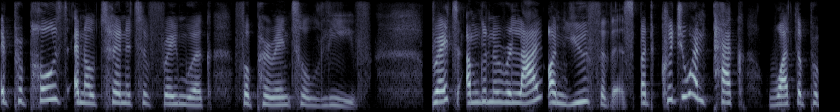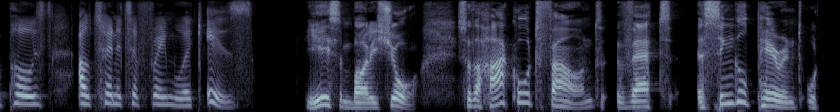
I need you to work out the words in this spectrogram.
it proposed an alternative framework for parental leave. Brett, I'm going to rely on you for this, but could you unpack what the proposed alternative framework is? Yes, Mbali, sure. So the High Court found that a single parent or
